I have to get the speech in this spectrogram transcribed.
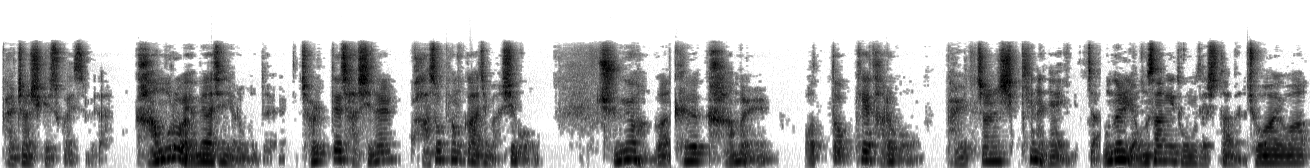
발전시킬 수가 있습니다. 감으로 매매하신 여러분들 절대 자신을 과소평가하지 마시고 중요한 건 그 감을 어떻게 다루고 발전시키느냐입니다. 오늘 영상이 도움이 되셨다면 좋아요와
